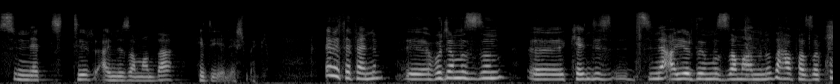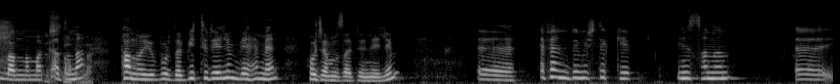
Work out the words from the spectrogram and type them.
sünnettir aynı zamanda hediyeleşmek. Evet efendim, e, hocamızın e, kendisine ayırdığımız zamanını daha fazla kullanmamak adına panoyu burada bitirelim ve hemen hocamıza dönelim. E, efendim demiştik ki insanın e,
